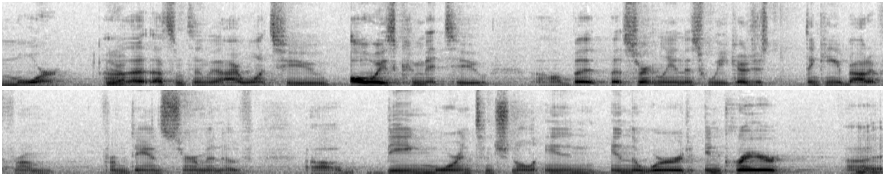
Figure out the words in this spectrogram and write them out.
more. Uh, Yeah. that, that's something that I want to always commit to. Uh, but but certainly in this week, I was just thinking about it from from Dan's sermon of uh, being more intentional in in the Word, in prayer uh,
